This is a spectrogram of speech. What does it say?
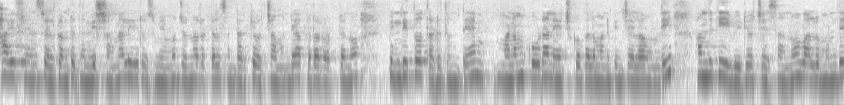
Hi friends welcome to Dhanvish channel ఈరోజు మేము జొన్న రొట్టెల సెంటర్కి వచ్చామండి. అక్కడ రొట్టెను పిండితో తడుతుంటే మనం కూడా నేర్చుకోగలం అనిపించేలా ఉంది. అందుకే ఈ వీడియో చేశాను. వాళ్ళు ముందే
